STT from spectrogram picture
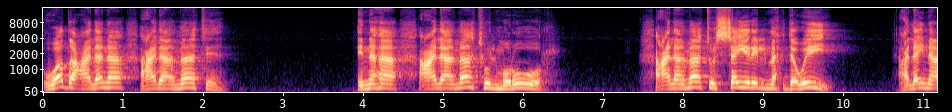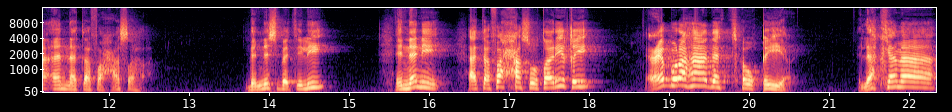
وضع لنا علامات إنها علامات المرور. علامات السير المهدوي علينا أن نتفحصها. بالنسبة لي إنني أتفحص طريقي عبر هذا التوقيع. لا كما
